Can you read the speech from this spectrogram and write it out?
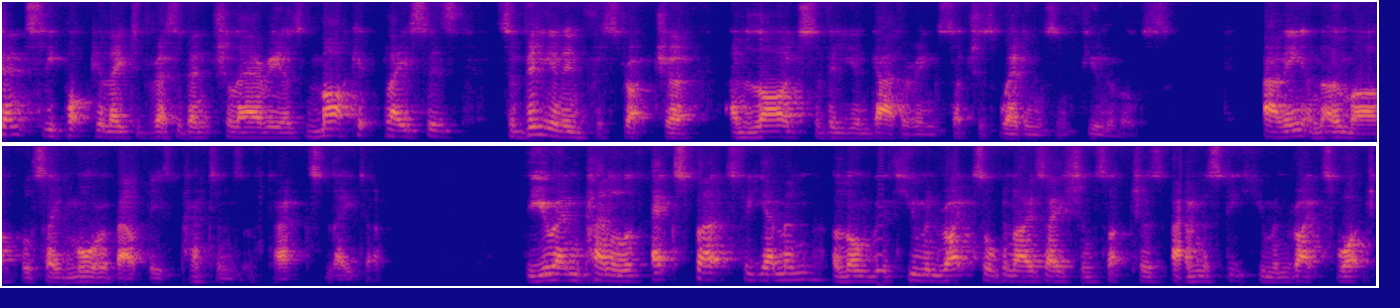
densely populated residential areas, marketplaces, civilian infrastructure, and large civilian gatherings such as weddings and funerals. Ali and Omar will say more about these patterns of attacks later. The UN panel of experts for Yemen, along with human rights organizations such as Amnesty, Human Rights Watch,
